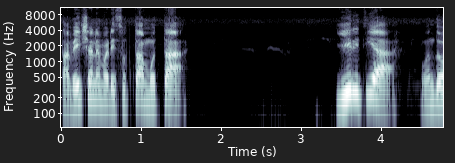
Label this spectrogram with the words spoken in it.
ತಾ ವೀಕ್ಷಣೆ ಮಾಡಿ ಸುತ್ತಮುತ್ತ ಈ ರೀತಿಯ ಒಂದು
